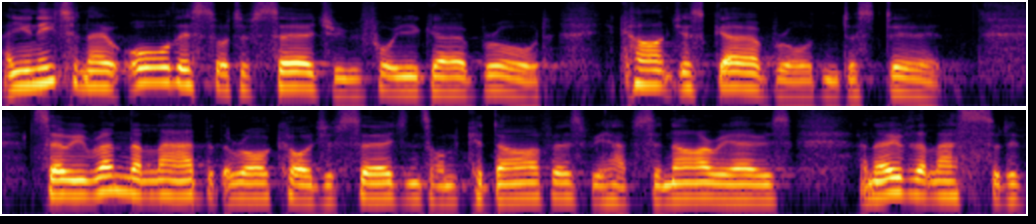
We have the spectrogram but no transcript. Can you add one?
And you need to know all this sort of surgery before you go abroad. You can't just go abroad and just do it. So we run the lab at the Royal College of Surgeons on cadavers. We have scenarios. And over the last sort of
